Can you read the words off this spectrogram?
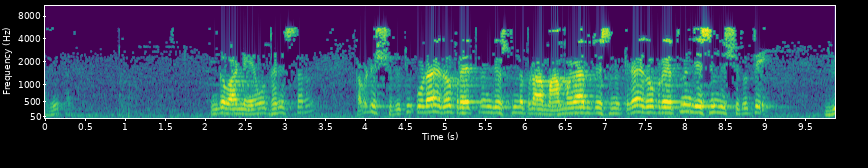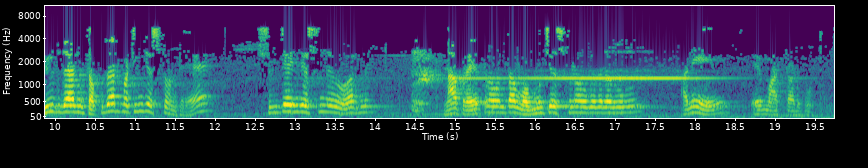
అది ఇంకా వాడిని ఏం ఉద్ధరిస్తారు? కాబట్టి శృతి కూడా ఏదో ప్రయత్నం చేస్తుంది ఇప్పుడు ఆ మా అమ్మగారు చేసినట్టుగా ఏదో ప్రయత్నం చేసింది శృతి. వీడు దాన్ని తప్పుదారి పట్టించేస్తుంటే శృతి ఏం చేస్తుంది వారిని నా ప్రయత్నం అంతా వమ్ము చేస్తున్నావు కదా నువ్వు అని ఏం మాట్లాడుకుంటుంది?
